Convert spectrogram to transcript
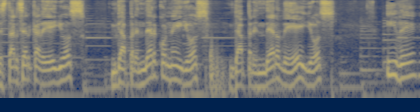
de estar cerca de ellos, de aprender con ellos, de aprender de ellos y de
